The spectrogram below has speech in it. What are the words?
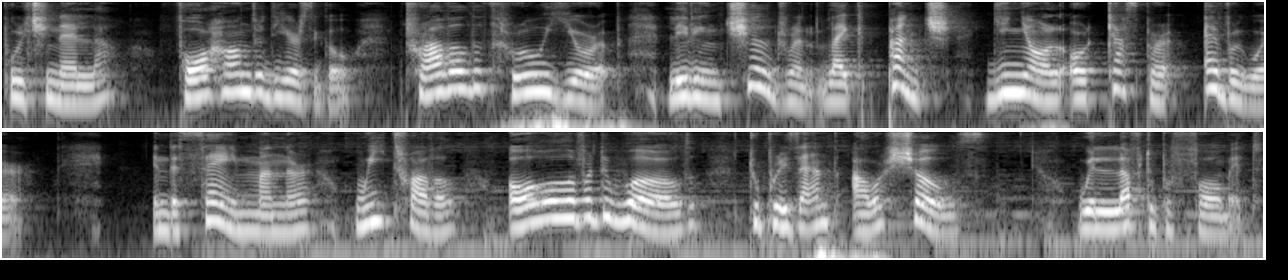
Pulcinella, 400 years ago, traveled through Europe, leaving children like Punch, Guignol, or Casper everywhere. In the same manner, we travel all over the world to present our shows. We love to perform it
